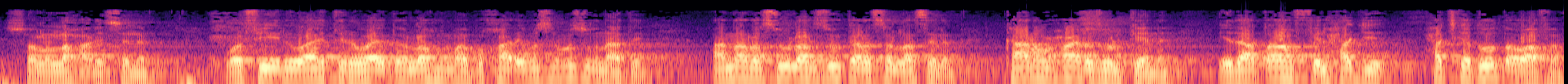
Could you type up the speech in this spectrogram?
sala allahu alay waslam wa fii riwaayati riwaayat allahuma bukhari muslim u sugnaatay ana rasula rasulka al sal slm kaana waxaa rasuulkeena idaa taafa fi lxaji xajka duu dawaafa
